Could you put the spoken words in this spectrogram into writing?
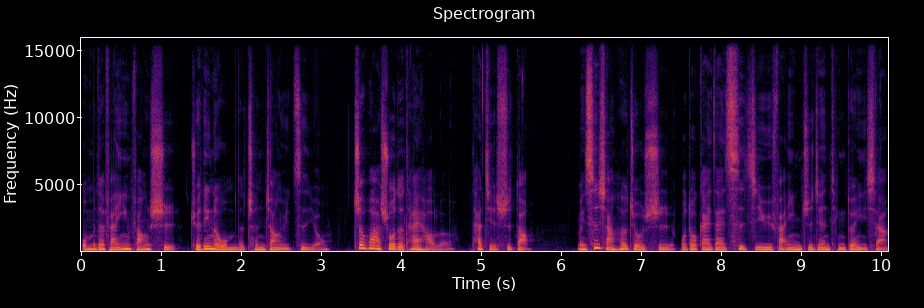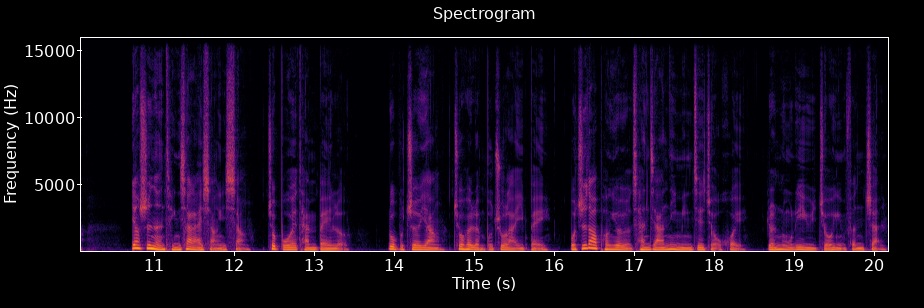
我们的反应方式决定了我们的成长与自由。这话说得太好了，他解释道。每次想喝酒时，我都该在刺激与反应之间停顿一下。要是能停下来想一想，就不会贪杯了。若不这样，就会忍不住来一杯。我知道朋友有参加匿名戒酒会，仍努力与酒瘾奋战。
